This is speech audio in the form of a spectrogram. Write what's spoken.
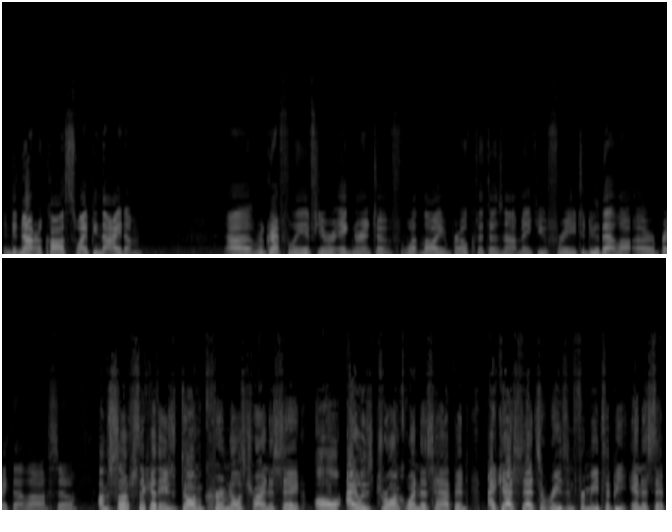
and did not recall swiping the item. Uh, regretfully, if you're ignorant of what law you broke, that does not make you free to do that law or break that law. So I'm so sick of these dumb criminals trying to say, oh, I was drunk when this happened. I guess that's a reason for me to be innocent.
